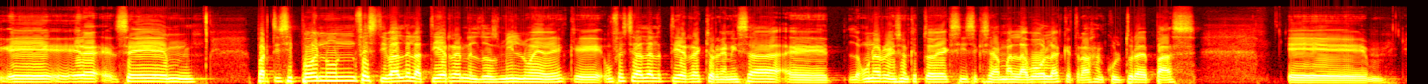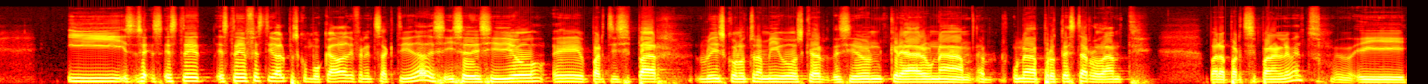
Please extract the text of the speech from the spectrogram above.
Eh, se mm, participó en un Festival de la Tierra en el 2009, que, un Festival de la Tierra que organiza eh, una organización que todavía existe que se llama La Bola, que trabaja en cultura de paz. Eh, y este, este festival pues convocaba diferentes actividades y se decidió participar Luis con otro amigo, Oscar, decidieron crear una, una protesta rodante para participar en el evento. Y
